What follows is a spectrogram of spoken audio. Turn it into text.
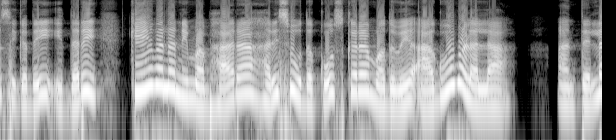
ಸಿಗದೇ ಇದ್ದರೆ ಕೇವಲ ನಿಮ್ಮ ಭಾರ ಹರಿಸುವುದಕ್ಕೋಸ್ಕರ ಮದುವೆ ಆಗುವವಳಲ್ಲ. ಅಂತೆಲ್ಲ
